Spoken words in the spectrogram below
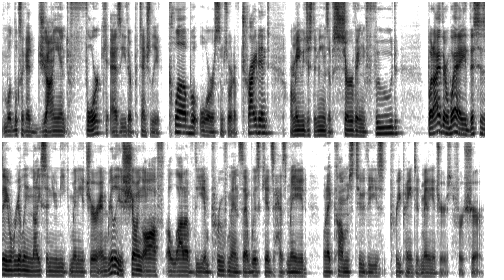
what looks like a giant fork as either potentially a club or some sort of trident, or maybe just a means of serving food. But either way, this is a really nice and unique miniature and really is showing off a lot of the improvements that WizKids has made when it comes to these pre-painted miniatures, for sure.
